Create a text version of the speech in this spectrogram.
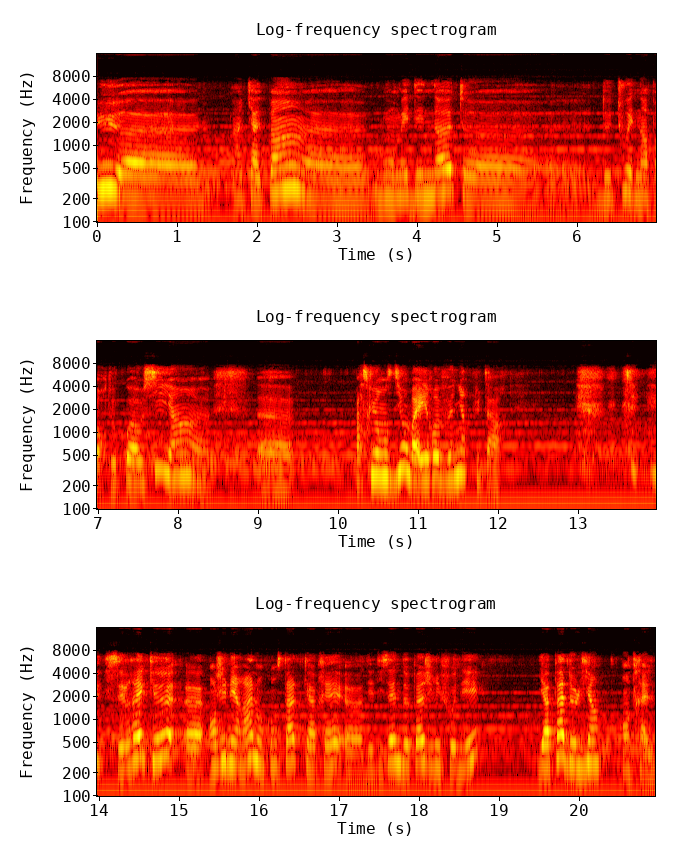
eu euh, un calepin euh, où on met des notes de tout et de n'importe quoi aussi, hein, parce qu'on se dit on va y revenir plus tard. C'est vrai que en général, on constate qu'après des dizaines de pages griffonnées, il n'y a pas de lien entre elles.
